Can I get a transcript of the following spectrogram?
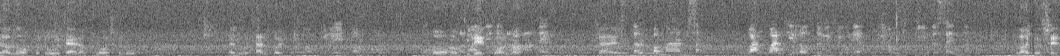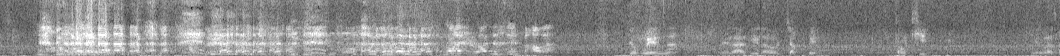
เราโลภก็รู้ใจเราโกรธก็รู้ คอยรู้ทันบ่อยเอากิเลสก่อนโลกๆเออเอากิเลสก่อนเนาะให้รู้ใช่แล้คอยรู้วประมาณสักวันวันที่เราตื่นอยู่เนี่ยทำกี่เปอร์เซ็นต์นะร้อยเปอร์เซ็นต์สิชั่วโมงร้อยร้อยเปอร์เซ็นต์มาเขาอะยกเว้นนะ เวลาที่เราจำเป็นต้องคิด อย่างเราท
